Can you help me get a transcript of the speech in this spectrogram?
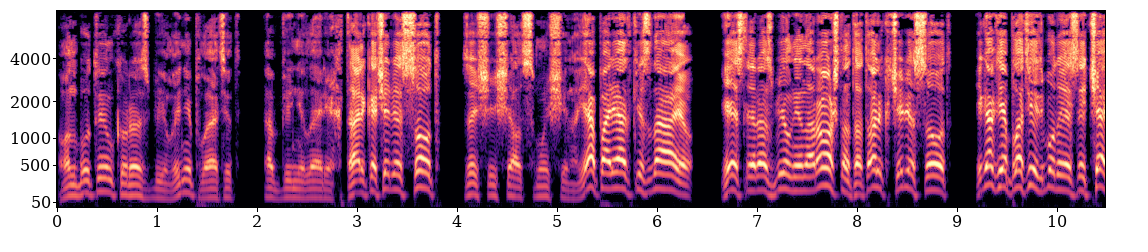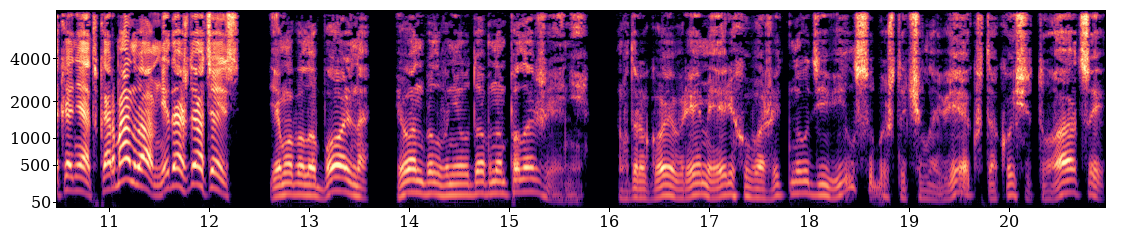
«Он бутылку разбил и не платит», — обвинил Эрих. «Только через суд!» — защищался мужчина. «Я порядки знаю. Если разбил ненарочно, то только через суд. И как я платить буду, если чека нет? В карман вам не дождетесь!» Ему было больно, и он был в неудобном положении. В другое время Эрих уважительно удивился бы, что человек в такой ситуации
